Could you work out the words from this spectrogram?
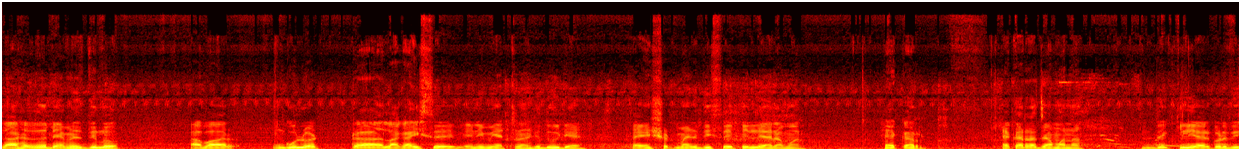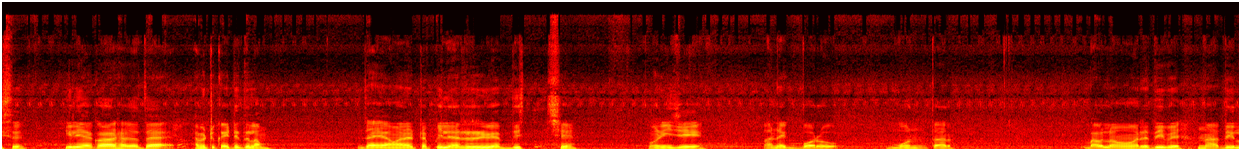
যার সাথে ড্যামেজ দিল, আবার গুলোটা লাগাইছে এনিমি একটা নাকি দুইটা। তাই হেডশট মারি দিছে প্লেয়ার আমার হ্যাকার হ্যাকাররা জামানা। ক্লিয়ার করে দিছে। ক্লিয়ার করার সাথে সাথে আমি একটু কেটে দিলাম। যাই আমার একটা প্লেয়ার রিভাইভ দিচ্ছে। উনি যে অনেক বড় মন তার ভাবলাম আমারে দিবে, না দিল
